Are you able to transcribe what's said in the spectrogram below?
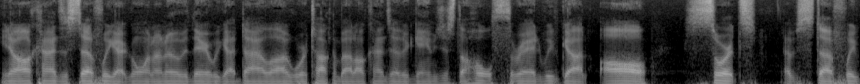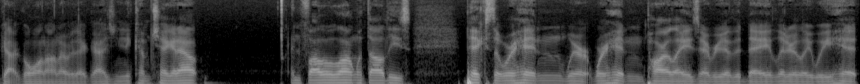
you know, all kinds of stuff we got going on over there. We got dialogue. We're talking about all kinds of other games. Just the whole thread. We've got all sorts of stuff we've got going on over there, guys. You need to come check it out and follow along with all these picks that we're hitting. We're we're hitting parlays every other day. Literally, we hit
